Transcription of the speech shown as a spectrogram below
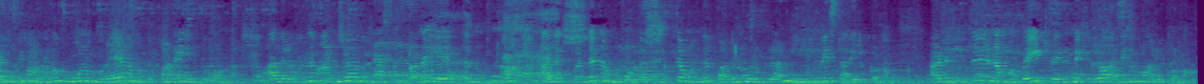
கன்சீவ் ஆனாலும் மூணு முறையா நமக்கு பணம் ஏற்றுவாங்க அதுல வந்து அஞ்சாவது மாசம் பணம் ஏத்தணும்னா அதுக்கு வந்து நம்மளோட ரத்தம் வந்து பதினோரு கிராம் இன்க்ரீஸ் ஆயிருக்கணும். அடுத்து நம்ம வெயிட் ரெண்டு கிலோ அதிகமா இருக்கணும்.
